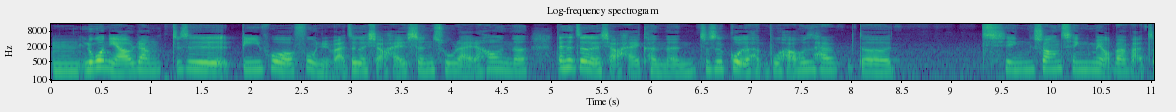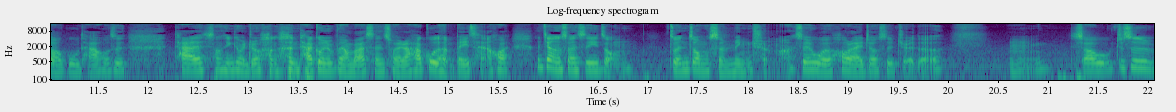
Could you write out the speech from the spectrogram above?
嗯，如果你要让就是逼迫妇女把这个小孩生出来，然后呢，但是这个小孩可能就是过得很不好，或是他的。亲双亲没有办法照顾他，或是他双亲根本就很恨他，根本就不想把他生出来，然后他过得很悲惨的话，那这样算是一种尊重生命权嘛？所以我后来就是觉得，嗯，稍就是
